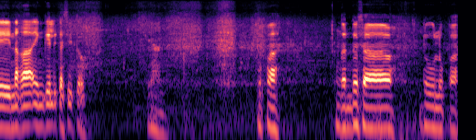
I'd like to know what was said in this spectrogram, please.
Eh, naka-angle kasi ito. Yan. Ito pa. Hanggang doon sa dulo pa.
